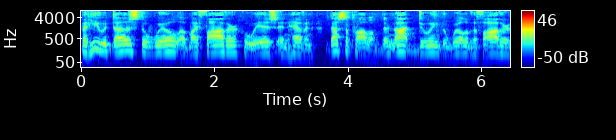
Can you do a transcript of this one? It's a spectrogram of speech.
but he who does the will of my Father who is in heaven. That's the problem. They're not doing the will of the Father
